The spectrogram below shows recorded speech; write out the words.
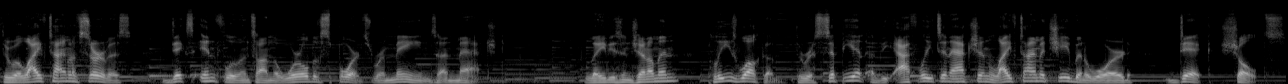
Through a lifetime of service, Dick's influence on the world of sports remains unmatched. Ladies and gentlemen, please welcome the recipient of the Athletes in Action Lifetime Achievement Award, Dick Schultz.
